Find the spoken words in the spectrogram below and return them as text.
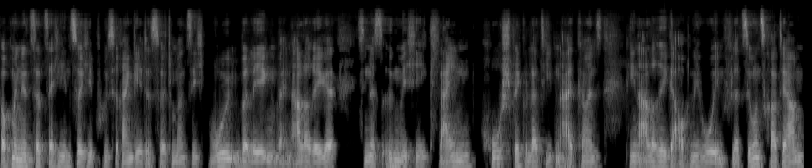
ob man jetzt tatsächlich in solche Pools reingeht, das sollte man sich wohl überlegen, weil in aller Regel sind das irgendwelche kleinen, hochspekulativen Altcoins, die in aller Regel auch eine hohe Inflationsrate haben.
